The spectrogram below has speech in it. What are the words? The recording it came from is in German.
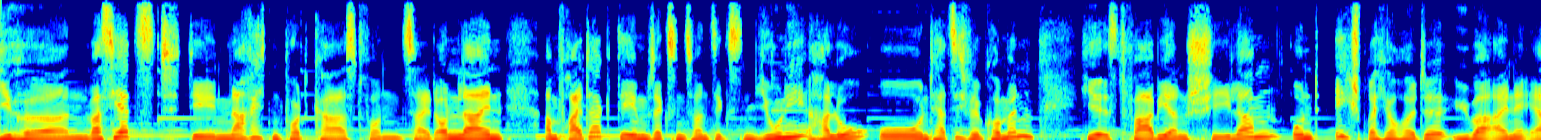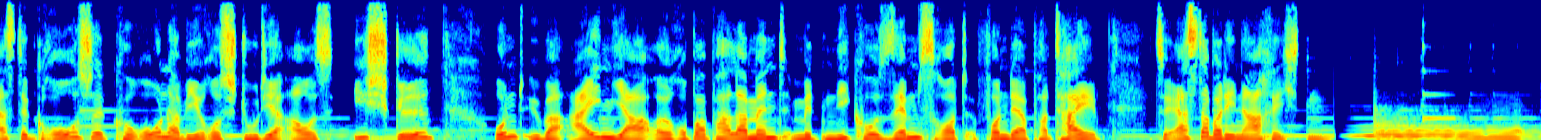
Sie hören Was jetzt? Den Nachrichtenpodcast von Zeit Online am Freitag, dem 26. Juni. Hallo und herzlich willkommen. Hier ist Fabian Scheler und ich spreche heute über eine erste große Coronavirus-Studie aus Ischgl und über ein Jahr Europaparlament mit Nico Semsrott von der Partei. Zuerst aber die Nachrichten.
